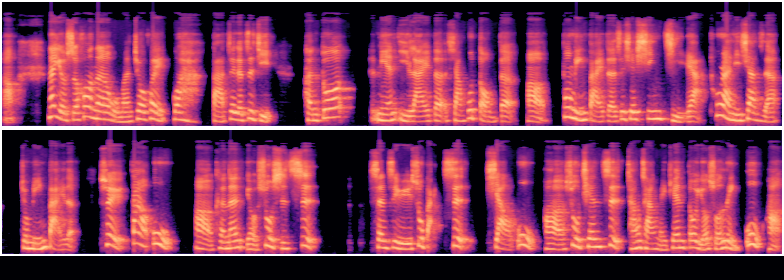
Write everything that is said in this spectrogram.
啊。那有时候呢，我们就会哇，把这个自己很多年以来的想不懂的啊、不明白的这些心结呀、突然一下子啊就明白了。所以大悟啊，可能有数十次，甚至于数百次；小悟啊，数千次，常常每天都有所领悟哈。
